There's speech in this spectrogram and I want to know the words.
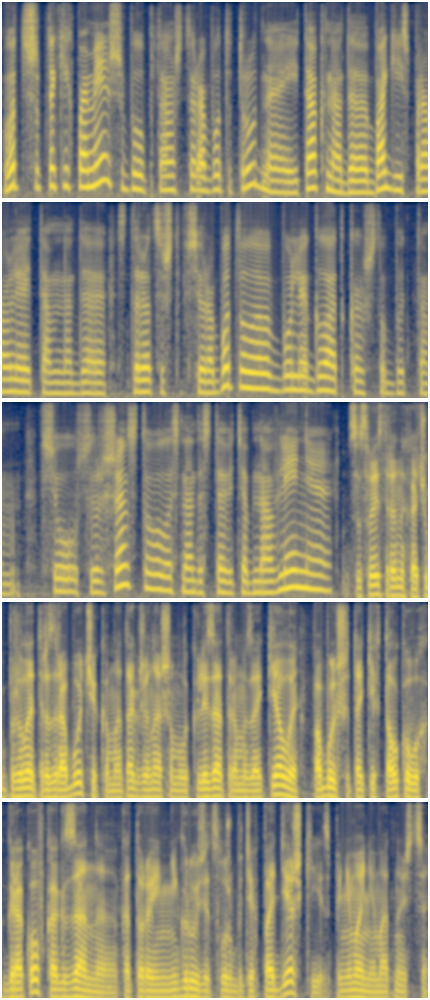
Вот, чтобы таких поменьше было, потому что работа трудная, и так надо баги исправлять, там надо стараться, чтобы все работало более гладко, чтобы там все усовершенствовалось, надо ставить обновления. Со своей стороны хочу пожелать разработчикам, а также нашим локализаторам из Акеллы побольше таких толковых игроков, как Занна, которые не грузит службу техподдержки и с пониманием относятся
